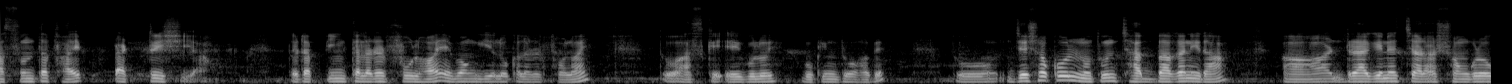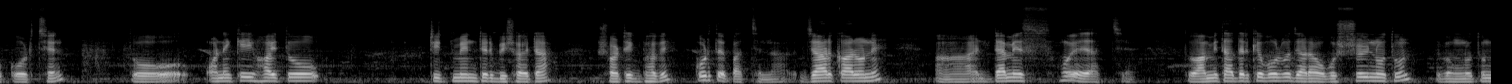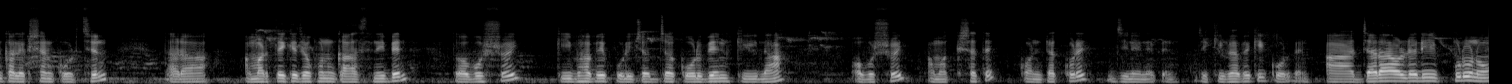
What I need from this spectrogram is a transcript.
আসুন্তা ফাইভ প্যাট্রিশিয়া তো এটা পিঙ্ক কালারের ফুল হয় এবং ইয়েলো কালারের ফল হয়। তো আজকে এইগুলোই বুকিং দেওয়া হবে। তো যে সকল নতুন ছাদ বাগানিরা ড্রাগনের চারা সংগ্রহ করছেন, তো অনেকেই হয়তো ট্রিটমেন্টের বিষয়টা সঠিকভাবে করতে পারছেন না, যার কারণে ড্যামেজ হয়ে যাচ্ছে। তো আমি তাদেরকে বলব যারা অবশ্যই নতুন এবং নতুন কালেকশান করছেন, তারা আমার থেকে যখন গাছ নেবেন, তো অবশ্যই কীভাবে পরিচর্যা করবেন, কি না, অবশ্যই আমার সাথে কন্ট্যাক্ট করে জেনে নেবেন যে কীভাবে কি করবেন। আর যারা অলরেডি পুরনো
